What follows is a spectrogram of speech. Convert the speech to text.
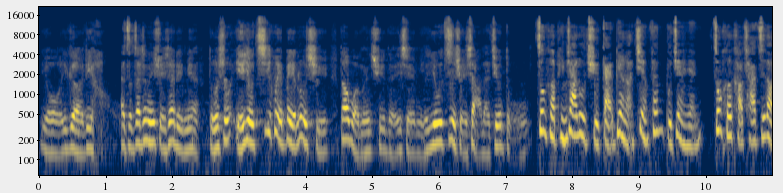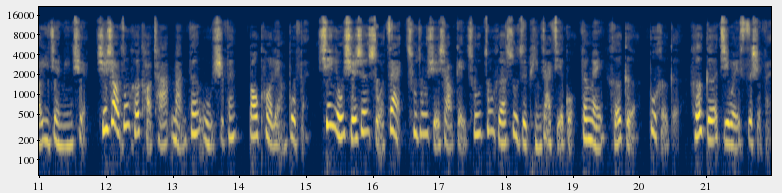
有一个利好。孩子在这类学校里面读书，也有机会被录取到我们区的一些优质学校来就读。综合评价录取改变了见分不见人。综合考察指导意见明确，学校综合考察满分五十分，包括两部分：先由学生所在初中学校给出综合素质评价结果，分为合格、不合格，合格即为四十分；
